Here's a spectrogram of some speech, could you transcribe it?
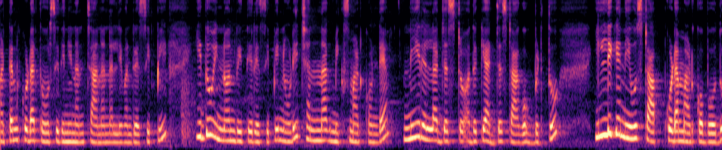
ಮಟನ್ ಕೂಡ ತೋರಿಸಿದ್ದೀನಿ ನನ್ನ ಚಾನಲಲ್ಲಿ ಒಂದು ರೆಸಿಪಿ. ಇದು ಇನ್ನೊಂದು ರೀತಿ ರೆಸಿಪಿ ನೋಡಿ ಚೆನ್ನಾಗಿ ಮಿಕ್ಸ್ ಮಾಡಿಕೊಂಡೆ. ನೀರೆಲ್ಲ ಜಸ್ಟ್ ಅದಕ್ಕೆ ಅಡ್ಜಸ್ಟ್ ಆಗೋಗ್ಬಿಡ್ತು. ಇಲ್ಲಿಗೆ ನೀವು ಸ್ಟಾಪ್ ಕೂಡ ಮಾಡ್ಕೋಬೋದು.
